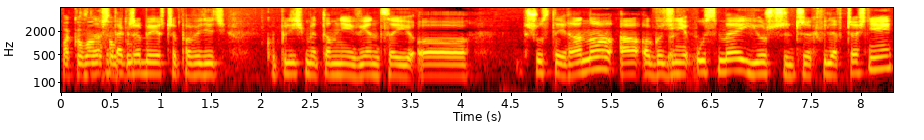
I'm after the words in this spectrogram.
pakowane Znaczy są tak, tu- żeby jeszcze powiedzieć, kupiliśmy to mniej więcej o 6 rano, a o godzinie 8 już, czy, czy chwilę wcześniej,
